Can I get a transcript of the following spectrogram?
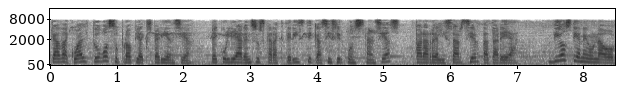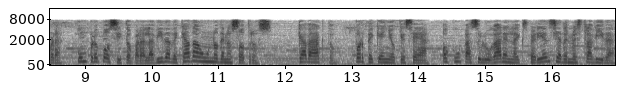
Cada cual tuvo su propia experiencia, peculiar en sus características y circunstancias, para realizar cierta tarea. Dios tiene una obra, un propósito para la vida de cada uno de nosotros. Cada acto, por pequeño que sea, ocupa su lugar en la experiencia de nuestra vida.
